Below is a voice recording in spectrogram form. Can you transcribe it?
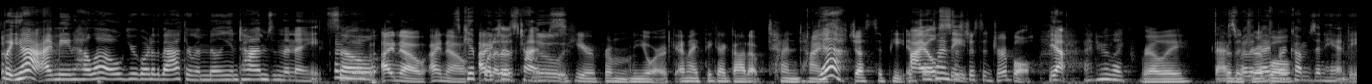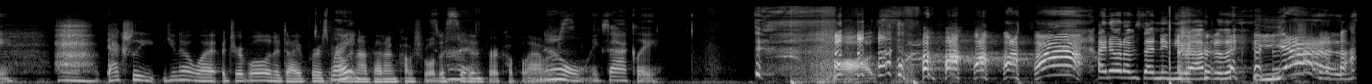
But yeah, I mean, hello, you're going to the bathroom a million times in the night. So I know, I know. Skip I one of those times. Here from New York, and I think I got up ten times Yeah. just to pee. And Aisle sometimes seat. it's just a dribble. Yeah. And you're like, really? that's the where the diaper comes in handy. Actually, you know what? A dribble and a diaper is probably Right? not that uncomfortable to sit in for a couple hours. No, exactly. Pause. I know what I'm sending you after this. yes.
